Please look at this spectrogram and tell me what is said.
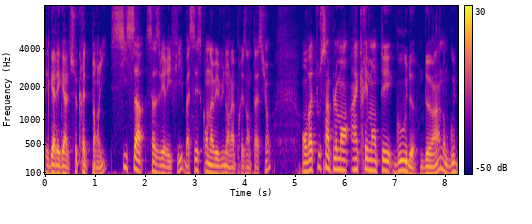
égal égal secret de temps i. Si ça, ça se vérifie, bah, c'est ce qu'on avait vu dans la présentation. On va tout simplement incrémenter good de 1, donc good++,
